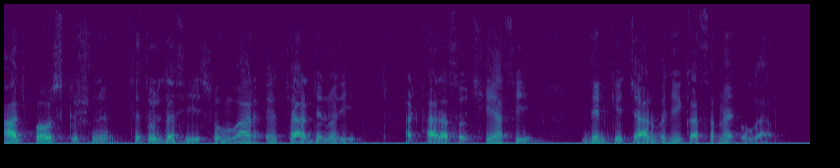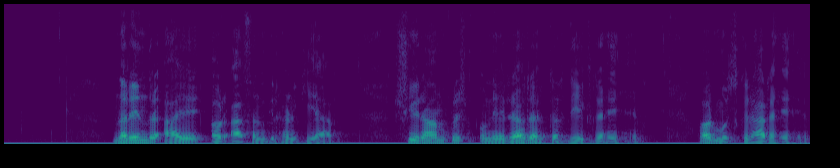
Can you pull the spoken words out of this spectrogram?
आज पौष कृष्ण चतुर्दशी सोमवार है, चार जनवरी अठारह सौ छियासी, दिन के चार बजे का समय होगा। नरेंद्र आए और आसन ग्रहण किया। श्री रामकृष्ण उन्हें रह रह कर देख रहे हैं और मुस्कुरा रहे हैं।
